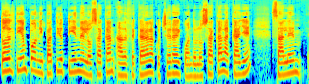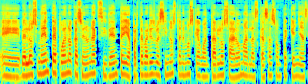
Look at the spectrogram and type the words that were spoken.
Todo el tiempo ni patio tiene, los sacan a defecar a la cochera y cuando los saca a la calle salen eh, velozmente, pueden ocasionar un accidente y aparte varios vecinos tenemos que aguantar los aromas, las casas son pequeñas.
